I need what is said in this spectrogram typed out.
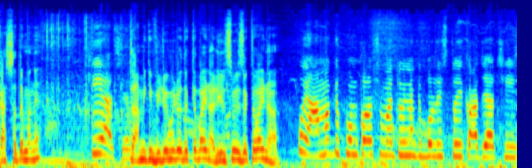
কার সাথে মানে? কে আছে? তা আমি কি ভিডিও ভিডিও দেখতে পাই না? রিলস মিলস দেখতে পাই না? কই আমাকে ফোন করার সময় তুই নাকি বলিস তুই কাজে আছিস।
